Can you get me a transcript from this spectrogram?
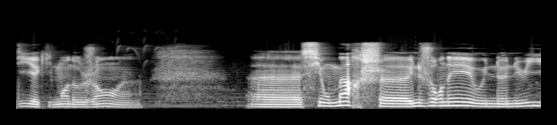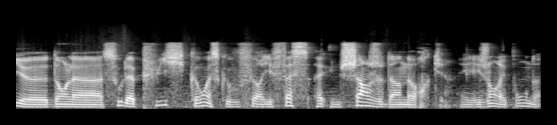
dit, euh, qui demande aux gens si on marche une journée ou une nuit sous la pluie, comment est-ce que vous feriez face à une charge d'un orc Et les gens répondent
